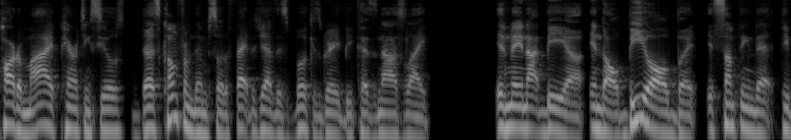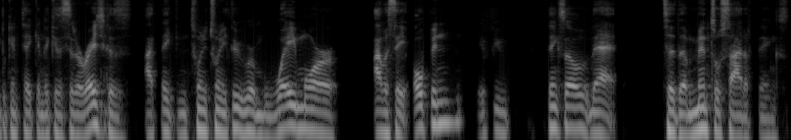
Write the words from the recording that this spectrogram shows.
part of my parenting skills does come from them. So the fact that you have this book is great because now it's like it may not be a end all be all, but it's something that people can take into consideration because I think in 2023 we're way more, I would say, open, if you think so, that to the mental side of things.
